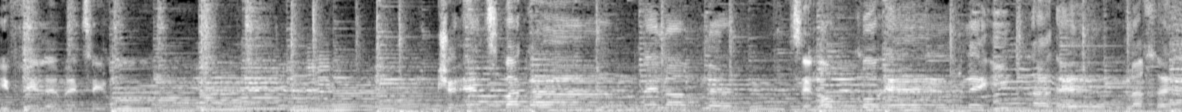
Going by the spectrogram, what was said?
הביא למציאות. כשאצבע כאן מלבלב, זה לא כואב להתאהב לכם,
